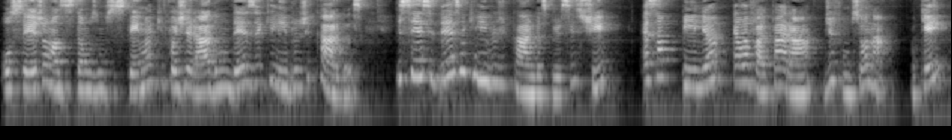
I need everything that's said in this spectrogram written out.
Ou seja, nós estamos num sistema que foi gerado um desequilíbrio de cargas. E se esse desequilíbrio de cargas persistir, essa pilha ela vai parar de funcionar, ok?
